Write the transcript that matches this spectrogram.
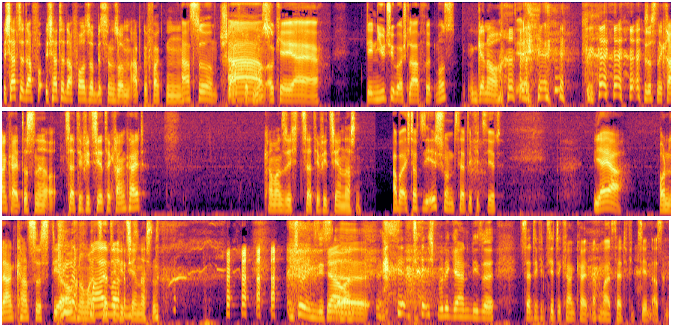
Ich hatte davor, ich hatte davor so ein bisschen so einen abgefuckten. Ach so. Schlafrhythmus. Ah, okay, ja, ja. Den YouTuber-Schlafrhythmus. Genau. das ist eine Krankheit. Das ist eine zertifizierte Krankheit. Kann man sich zertifizieren lassen. Aber ich dachte, sie ist schon zertifiziert. Ja, ja. Und dann kannst du es dir auch nochmal zertifizieren lassen. Entschuldigen Sie es. Ja, äh, ich würde gerne diese zertifizierte Krankheit nochmal zertifizieren lassen.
